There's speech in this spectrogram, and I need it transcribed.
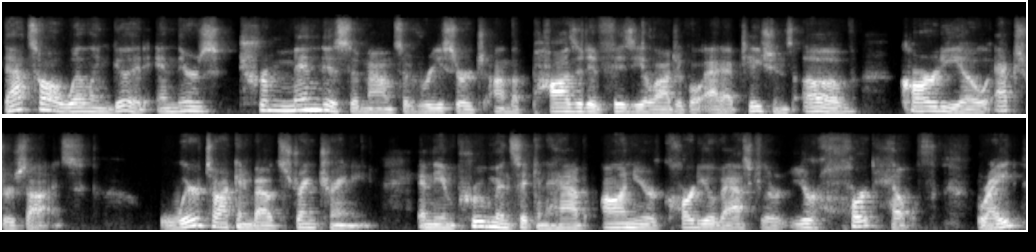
That's all well and good. And there's tremendous amounts of research on the positive physiological adaptations of cardio exercise. We're talking about strength training and the improvements it can have on your cardiovascular, your heart health, right?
